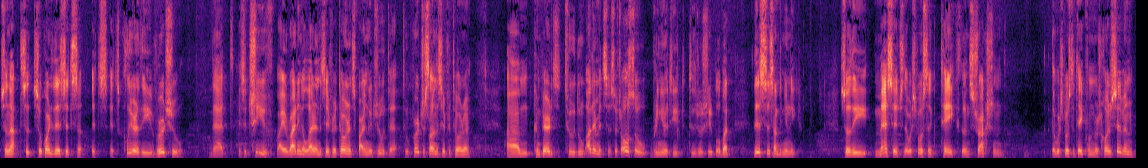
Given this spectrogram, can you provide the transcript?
So, so, so according to this, it's, it's, it's clear the virtue that is achieved by writing a letter in the Sefer Torah and inspiring a Jew to, to purchase a letter in the Sefer Torah um, compared to doing other mitzvahs, which also bring unity to the Jewish people, but this is something unique. So the message that we're supposed to take, the instruction that we're supposed to take from Rosh Chodesh Sivan,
